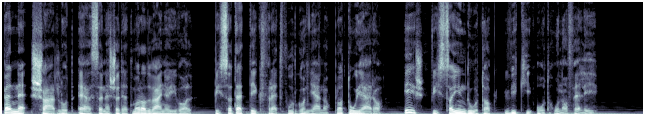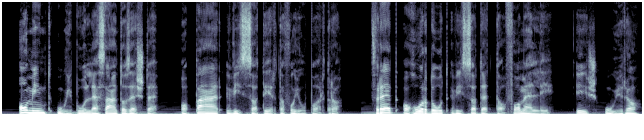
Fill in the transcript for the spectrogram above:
benne Charlotte elszenesedett maradványaival visszatették Fred furgonjának platójára, és visszaindultak Viki otthona felé. Amint újból leszállt az este, a pár visszatért a folyópartra. Fred a hordót visszatette a fa mellé, és újra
